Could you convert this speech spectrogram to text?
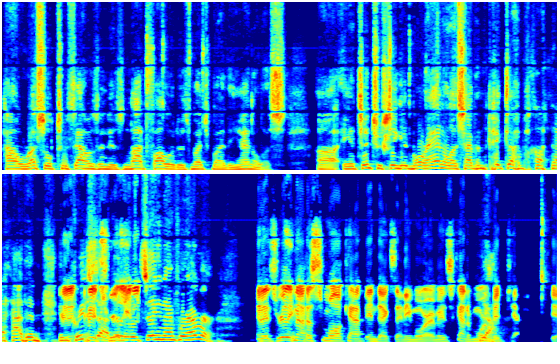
how Russell 2000 is not followed as much by the analysts. Uh, it's interesting that more analysts haven't picked up on that and increased and that. Really, They've been saying that forever. And it's really not a small cap index anymore. I mean, it's kind of more yeah. mid cap. Yeah,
